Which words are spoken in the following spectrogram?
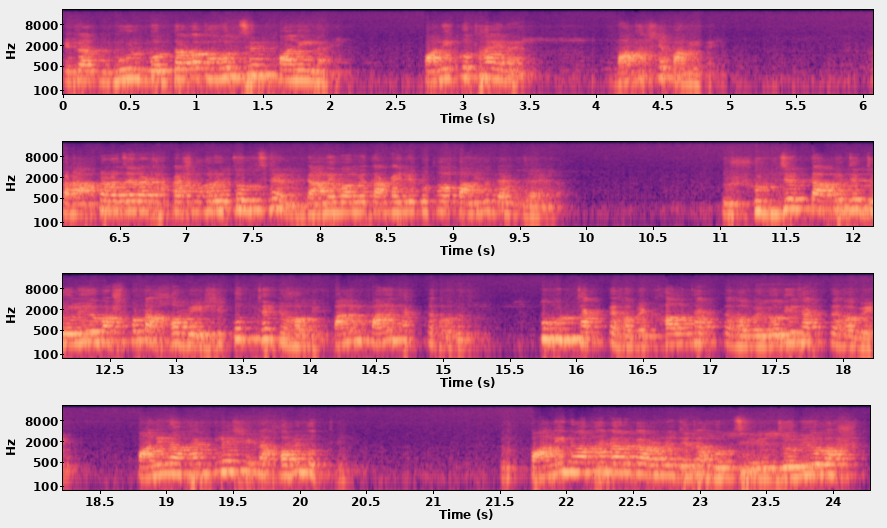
এটার মূল মোদ্দা কথা হচ্ছে পানি নাই। পানি কোথায় নাই? বাতাসে পানি নাই। কারণ আপনারা যারা ঢাকা শহরে চলছেন, ডানে বামে তাকাইলে কোথাও পানি তো দেখা যায় না। তো সূর্যের তাপে যে জলীয় বাষ্পটা হবে, সে থেকে হবে? পানি পানি থাকতে হবে। পুকুর থাকতে হবে, খাল থাকতে হবে, নদী থাকতে হবে। পানি না থাকলে সেটা হবে কোথেকে তো পানি না থাকার কারণে যেটা হচ্ছে, জলীয় বাষ্প,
